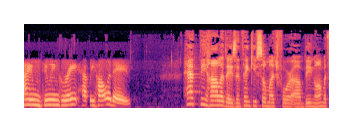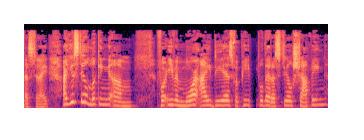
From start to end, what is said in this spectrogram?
I'm doing great. Happy holidays. Happy holidays, and thank you so much for uh, being on with us tonight. Are you still looking um, for even more ideas for people that are still shopping,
